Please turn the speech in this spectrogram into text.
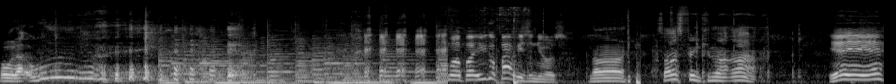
all that? Ooh. Well, but you've got batteries in yours. no. So I was thinking like that. Yeah, yeah, yeah.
